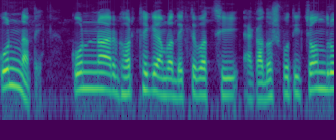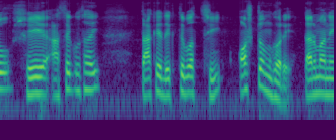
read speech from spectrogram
কন্যাতে। কন্যার ঘর থেকে আমরা দেখতে পাচ্ছি একাদশপতি চন্দ্র। সে আছে কোথায়? তাকে দেখতে পাচ্ছি অষ্টম ঘরে। তার মানে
